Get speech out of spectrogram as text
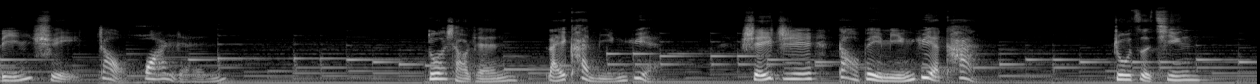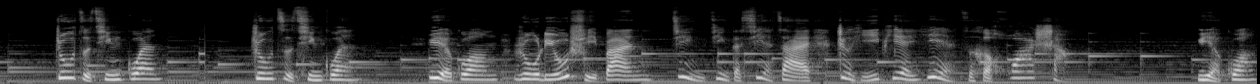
临水照花人。多少人来看明月，谁知道被明月看？朱自清，朱自清观。朱自清观，月光如流水般静静地泻在这一片叶子和花上。月光，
